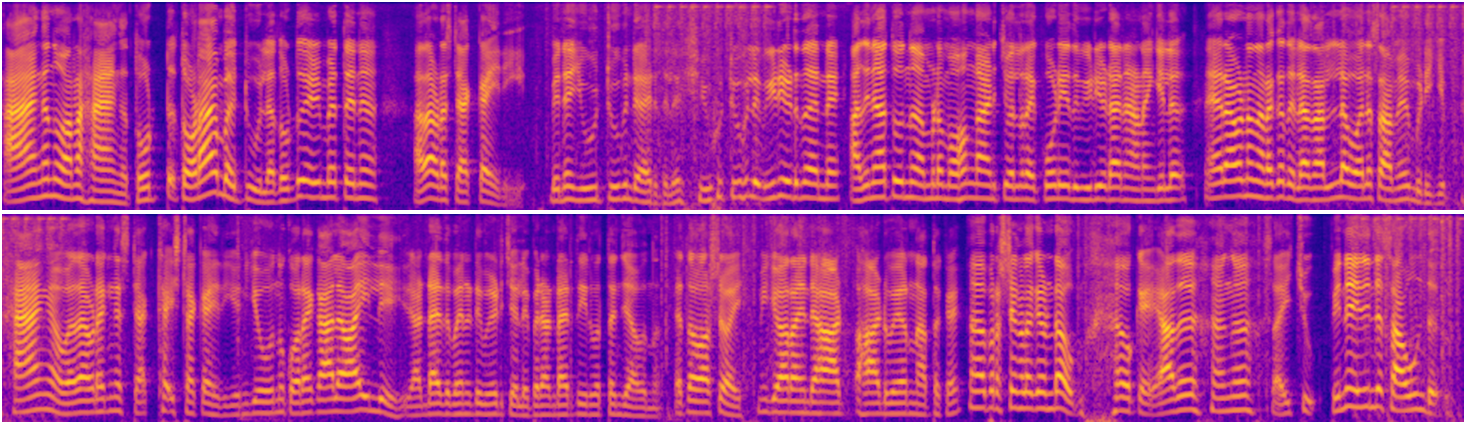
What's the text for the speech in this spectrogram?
ഹാങ് എന്ന് പറഞ്ഞാൽ ഹാങ് തൊട്ട് തൊടാൻ പറ്റൂല. തൊട്ട് കഴിയുമ്പോഴത്തേന് അതവിടെ സ്റ്റക്കായിരിക്കും. പിന്നെ യൂട്യൂബിന്റെ കാര്യത്തിൽ യൂട്യൂബിൽ വീഡിയോ ഇടുന്നത് തന്നെ അതിനകത്തുനിന്ന് നമ്മുടെ മുഖം കാണിച്ച് വല്ല റെക്കോർഡ് ചെയ്ത് വീഡിയോ ഇടാനാണെങ്കിൽ നേരാവണ്ണം നടക്കത്തില്ല. നല്ല പോലെ സമയം പിടിക്കും. ഹാങ് ആവും. അത് അവിടെ ഇങ്ങനെ സ്റ്റക്കായി സ്റ്റക്കായിരിക്കും. എനിക്ക് തോന്നുന്നു കുറേ കാലമായില്ലേ രണ്ടായിരത്തി പതിനെട്ട് മേടിച്ചല്ലേ? ഇപ്പോൾ രണ്ടായിരത്തി ഇരുപത്തഞ്ചാവുന്നു എത്ര വർഷമായി? മിക്കവാറും അതിന്റെ ഹാർഡ് ഹാർഡ്വെയറിനകത്തൊക്കെ പ്രശ്നങ്ങളൊക്കെ ഉണ്ടാവും. ഓക്കെ അത് അങ്ങ് സഹിച്ചു. പിന്നെ ഇതിന്റെ സൗണ്ട്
